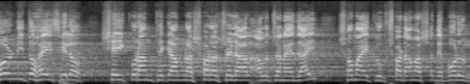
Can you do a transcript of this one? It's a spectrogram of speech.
বর্ণিত হয়েছিল, সেই কোরআন থেকে আমরা সরাসরি আলোচনায় যাই। সময় খুব শর্ট, আমার সাথে পড়ুন।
